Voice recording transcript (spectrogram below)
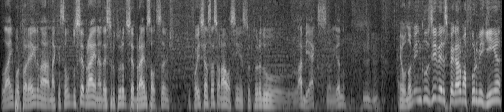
lá em Porto Alegre na, na questão do Sebrae, né, da estrutura do Sebrae no Salt Summit, que foi sensacional, assim, a estrutura do LabX, se não me engano, é o nome. Inclusive, eles pegaram uma formiguinha,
